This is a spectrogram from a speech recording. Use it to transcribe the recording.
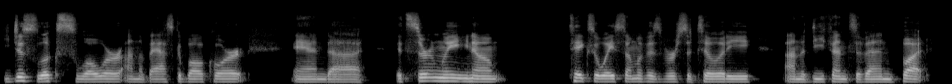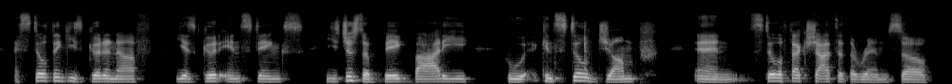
He just looks slower on the basketball court, and uh, it certainly, you know, takes away some of his versatility on the defensive end. But I still think he's good enough. He has good instincts. He's just a big body who can still jump and still affect shots at the rim. So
